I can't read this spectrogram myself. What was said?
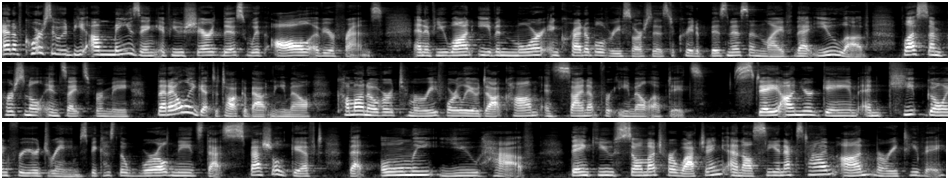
And of course, it would be amazing if you shared this with all of your friends. And if you want even more incredible resources to create a business and life that you love, plus some personal insights from me that I only get to talk about in email, come on over to marieforleo.com and sign up for email updates. Stay on your game and keep going for your dreams because the world needs that special gift that only you have. Thank you so much for watching, and I'll see you next time on Marie TV.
